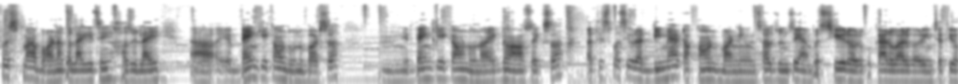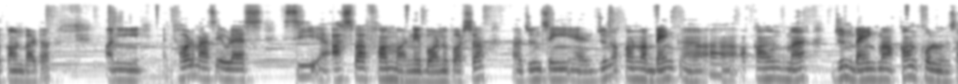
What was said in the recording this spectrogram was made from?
फर्स्टमा भर्नको लागि चाहिँ हजुरलाई ब्याङ्क एकाउन्ट हुनुपर्छ। ब्याङ्क एकाउन्ट हुन एकदम आवश्यक छ। र त्यसपछि एउटा डिम्याट अकाउन्ट भन्ने हुन्छ जुन चाहिँ हाम्रो सेयरहरूको कारोबार गरिन्छ त्यो अकाउन्टबाट। अनि थर्डमा चाहिँ एउटा सी आस्पा फर्म भन्ने भर्नुपर्छ जुन चाहिँ जुन अकाउन्टमा ब्याङ्क अकाउन्टमा जुन ब्याङ्कमा अकाउन्ट खोल्नुहुन्छ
